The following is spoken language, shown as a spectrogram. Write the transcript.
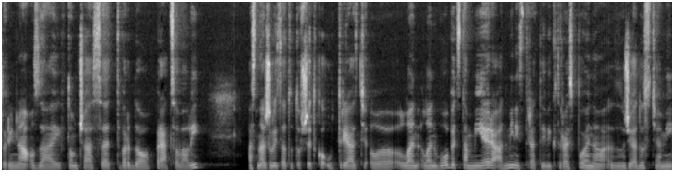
ktorí naozaj v tom čase tvrdo pracovali a snažili sa toto všetko utriať. E, len, len vôbec tá miera administratívy, ktorá je spojená s žiadosťami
